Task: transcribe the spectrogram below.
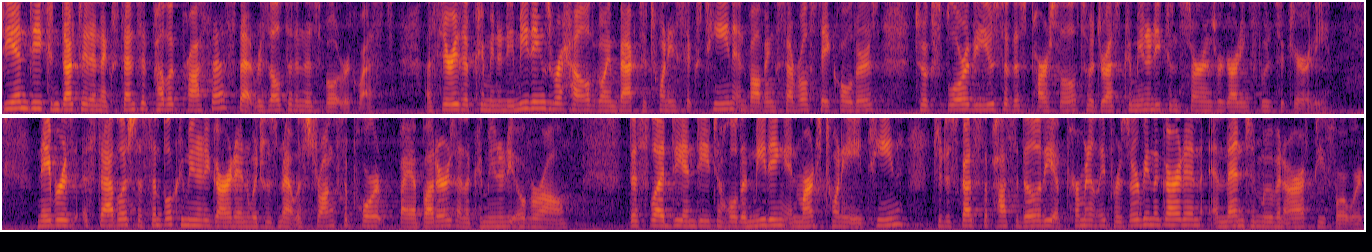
DND conducted an extensive public process that resulted in this vote request. A series of community meetings were held going back to 2016 involving several stakeholders to explore the use of this parcel to address community concerns regarding food security. Neighbors established a simple community garden which was met with strong support by abutters and the community overall. This led DND to hold a meeting in March 2018 to discuss the possibility of permanently preserving the garden and then to move an RFP forward.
